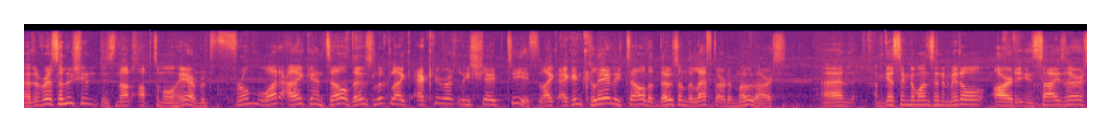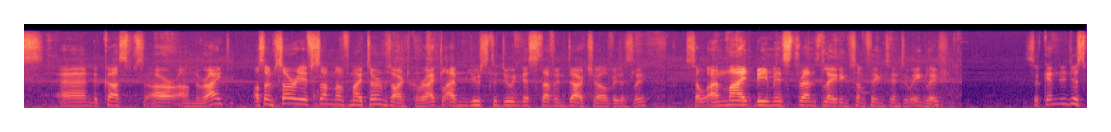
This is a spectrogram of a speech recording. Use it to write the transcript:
Now the resolution is not optimal here, but from what I can tell, those look like accurately shaped teeth. Like I can clearly tell that those on the left are the molars. And I'm guessing the ones in the middle are the incisors and the cusps are on the right. Also, I'm sorry if some of my terms aren't correct. I'm used to doing this stuff in Dutch, obviously. So I might be mistranslating some things into English. So can you just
